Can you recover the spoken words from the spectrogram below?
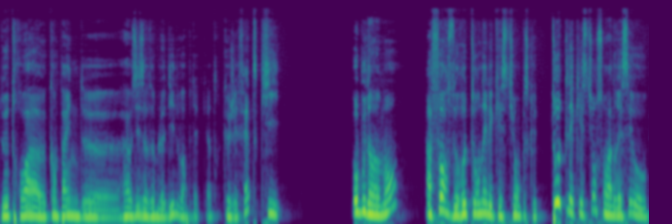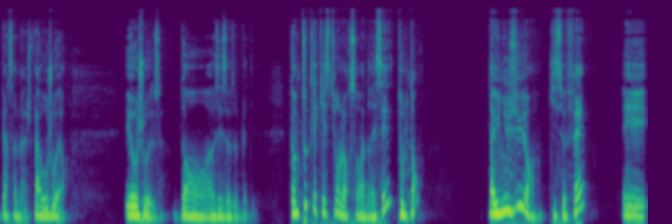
deux, trois euh, campagnes de euh, Houses of the Blooded, voire peut-être quatre, que j'ai faites, qui, au bout d'un moment, à force de retourner les questions, parce que toutes les questions sont adressées aux personnages, enfin aux joueurs et aux joueuses dans Houses of the Blood. Comme toutes les questions leur sont adressées tout le temps, tu as une usure qui se fait et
